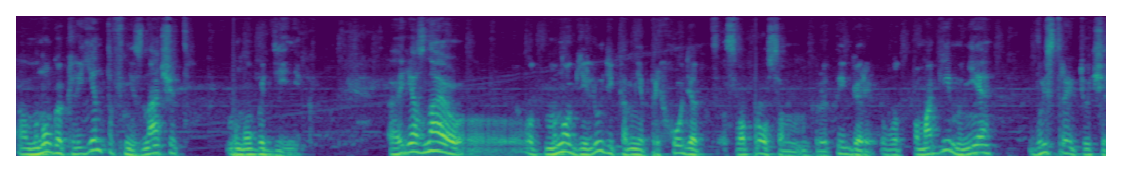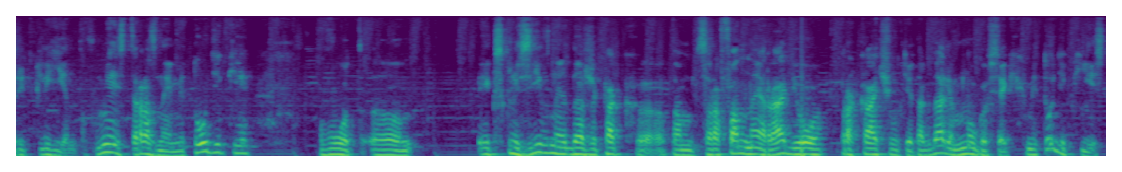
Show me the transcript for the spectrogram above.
много клиентов не значит много денег. Я знаю, вот многие люди ко мне приходят с вопросом, говорят, Игорь, вот помоги мне выстроить очередь клиентов. У меня есть разные методики, вот, эксклюзивные даже, как э, там сарафанное радио прокачивать и так далее. Много всяких методик есть.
